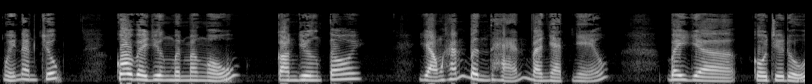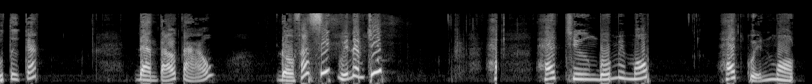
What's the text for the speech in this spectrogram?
Nguyễn nam trúc cô về giường mình mà ngủ, còn giường tôi. Giọng hắn bình thản và nhạt nhẽo, bây giờ cô chưa đủ tư cách. Đàm tảo tảo, đồ phát xít nguyễn nam trúc hết chương bốn mươi mốt, hết quyển một.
